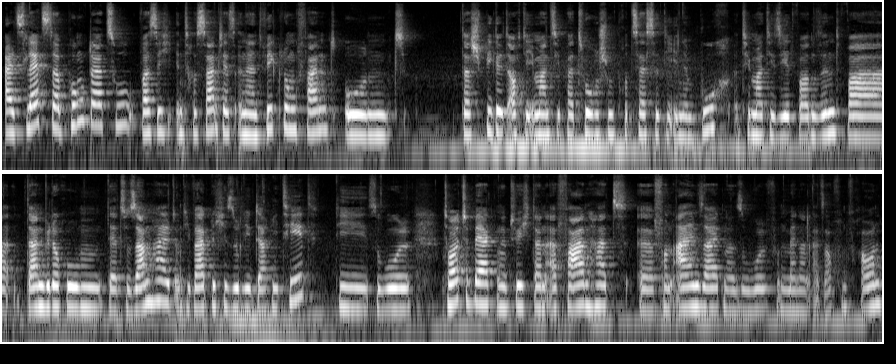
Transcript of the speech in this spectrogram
als letzter Punkt dazu, was ich interessant jetzt in der Entwicklung fand und das spiegelt auch die emanzipatorischen Prozesse, die in dem Buch thematisiert worden sind, war dann wiederum der Zusammenhalt und die weibliche Solidarität, die sowohl Teuteberg natürlich dann erfahren hat äh, von allen Seiten, also sowohl von Männern als auch von Frauen,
